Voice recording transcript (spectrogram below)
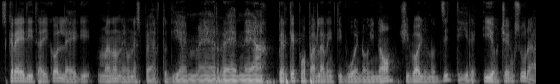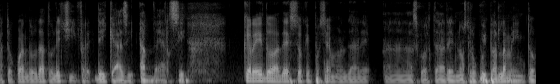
scredita i colleghi ma non è un esperto di mRNA. Perché può parlare in tv e noi no? Ci vogliono zittire. Io ho censurato quando ho dato le cifre dei casi avversi. Credo adesso che possiamo andare ad ascoltare il nostro qui Parlamento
